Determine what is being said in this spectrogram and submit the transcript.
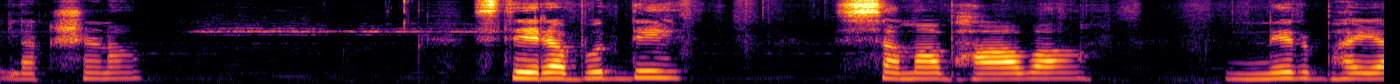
ಲಕ್ಷಣ. ಸ್ಥಿರ ಬುದ್ಧಿ, ಸಮಭಾವ, ನಿರ್ಭಯ,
